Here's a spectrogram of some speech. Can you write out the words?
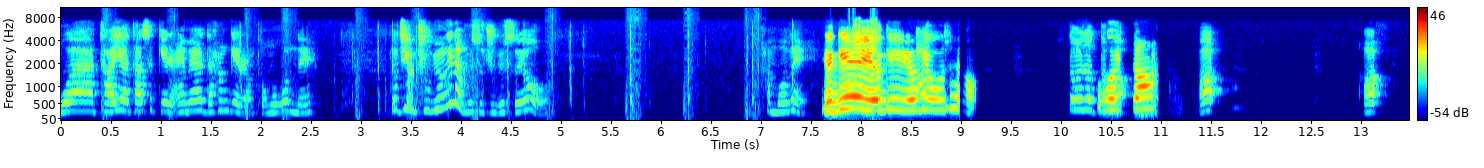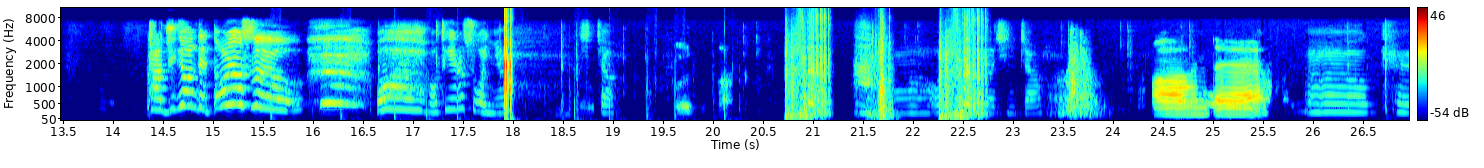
와, 다이아 다섯 개를 에메랄드 한 개랑 더 먹었네. 너 지금 두 명이나 벌써 죽였어요. 한 번에. 여기에, 여기, 여기 아. 오세요. 떨어졌다. 아, 있죠? 아, 아, 다 죽였는데 떨어졌어요. 와, 어떻게 이럴 수가 있냐? 진짜. 어, 어이없네요, 진짜. 아, 안 돼. 어, 오케이.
